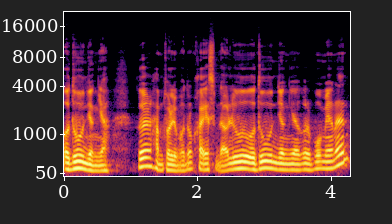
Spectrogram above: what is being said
어두운 영역을 한번 돌려보도록 하겠습니다. 이 어두운 영역을 보면은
